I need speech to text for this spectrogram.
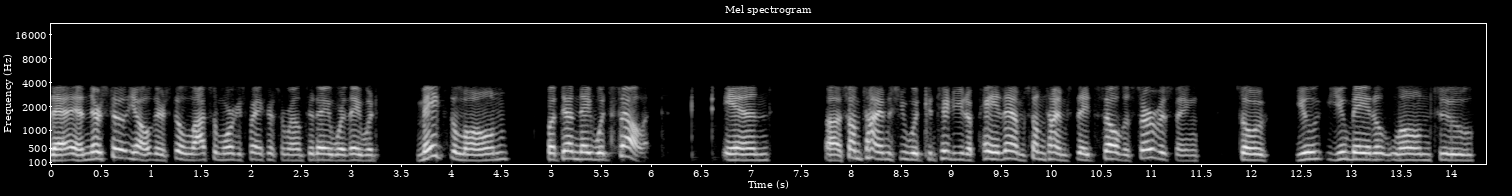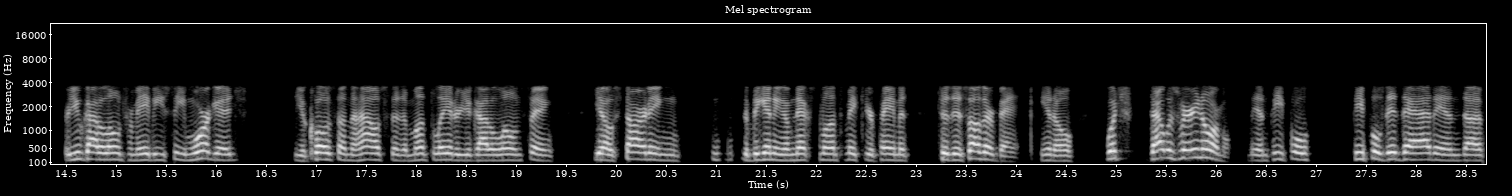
that, and there's still, you know, there's still lots of mortgage bankers around today where they would make the loan, but then they would sell it. And uh, sometimes you would continue to pay them. Sometimes they'd sell the servicing. So you you made a loan to, or you got a loan from ABC Mortgage. You closed on the house, and a month later you got a loan saying, you know, starting the beginning of next month, make your payment to this other bank. You know, which that was very normal, and people people did that, and uh,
